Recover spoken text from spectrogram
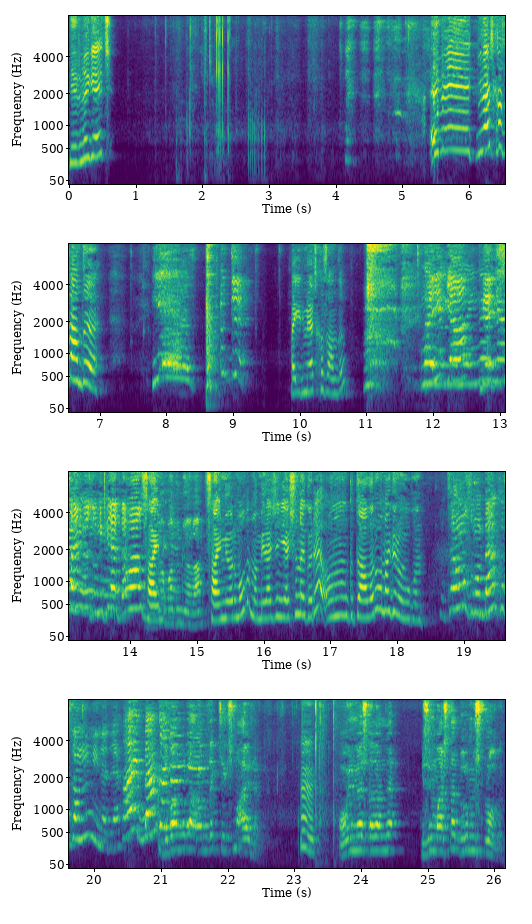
Yerine geç. Evet Miraç kazandı. Yes. Hayır Miraç kazandı. Saymıyoruz onunkiler daha az. Say Yapamadım ya lan. saymıyorum olur mu? Miraç'ın yaşına göre onun gıdaları ona göre uygun. Tamam o zaman ben kazandım yine de. Hayır ben Libanur'la aramızdaki çekişme ayrı. Hı. Oyun Miraç kazandı. Bizim maçta durum 3-1 oldu.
